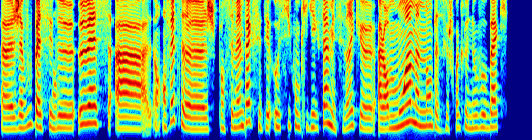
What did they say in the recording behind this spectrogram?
J'avoue, passer de ES à. En fait, je pensais même pas que c'était aussi compliqué que ça, mais c'est vrai que. Alors, moins maintenant, parce que je crois que le nouveau bac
